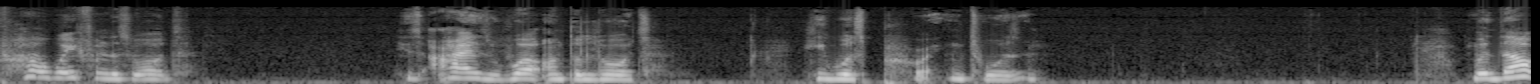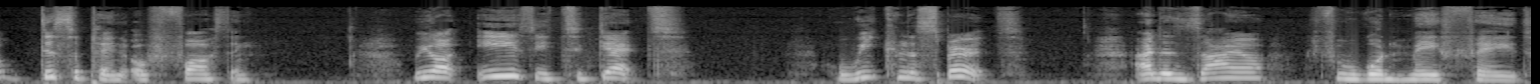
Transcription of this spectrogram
put away from this world. His eyes were on the Lord. He was praying towards him. Without discipline of fasting, we are easy to get weak in the spirit, and desire for God may fade.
